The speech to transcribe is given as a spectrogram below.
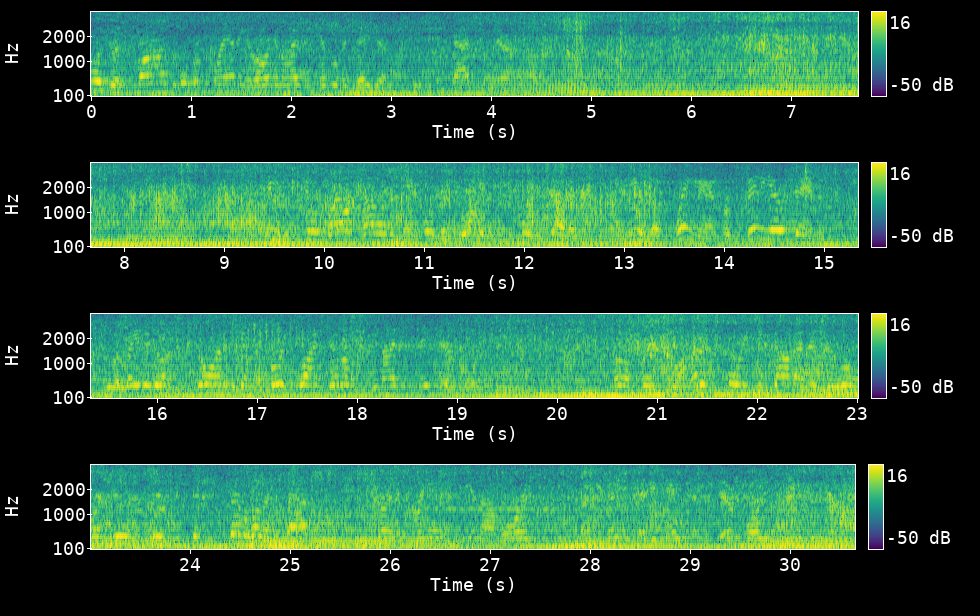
was responsible for planning and organizing implementation of strategic and tactical air He was a skilled pilot, pilot of the P-46 and the P-47, and he was a wingman for Benny O. Davis, who would later go to become the first flight general of the United States Air Force. Colonel Fritz flew 142 combat missions in World War II and assisted extended several other capacities during the Korean and Vietnam Wars, finishing education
